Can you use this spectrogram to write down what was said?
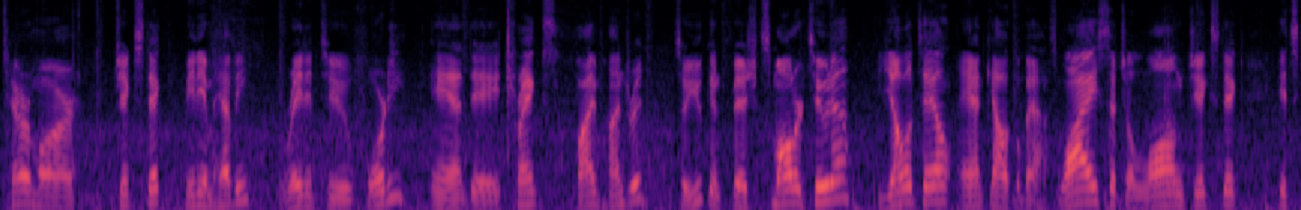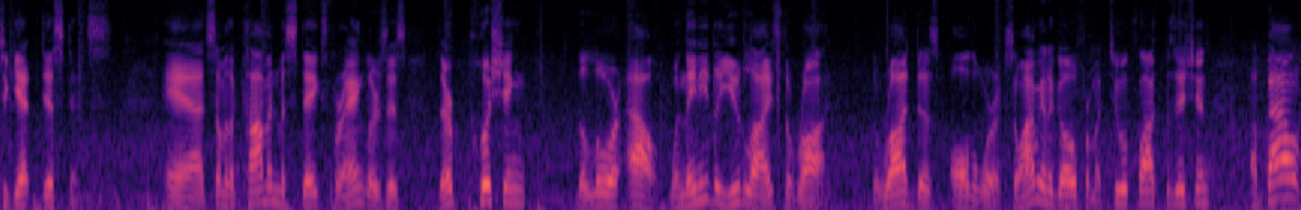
Teramar jig stick, medium heavy, rated to 40, and a Tranx 500. So you can fish smaller tuna, yellowtail, and calico bass. Why such a long jig stick? It's to get distance. And some of the common mistakes for anglers is they're pushing the lure out when they need to utilize the rod. The rod does all the work. So I'm gonna go from a two o'clock position about,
